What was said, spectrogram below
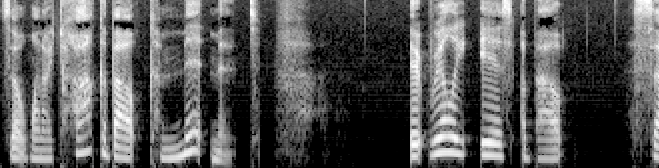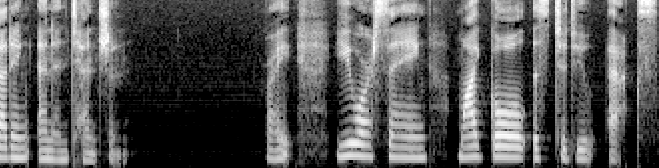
So when I talk about commitment, it really is about setting an intention, right? You are saying, my goal is to do X.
